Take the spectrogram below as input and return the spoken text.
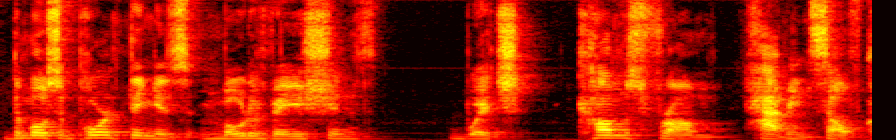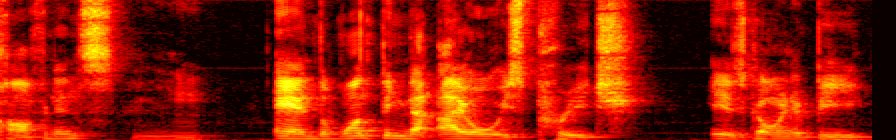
the most important thing is motivation, which comes from having self confidence. And the one thing that I always preach is going to be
